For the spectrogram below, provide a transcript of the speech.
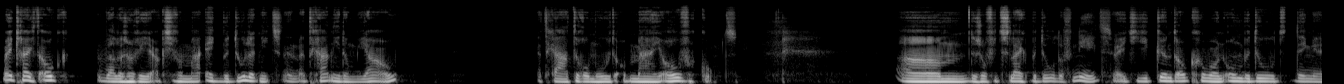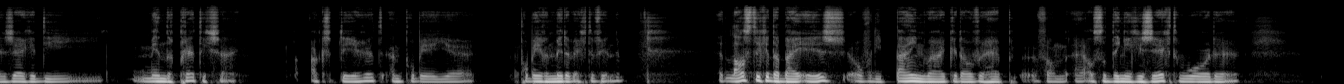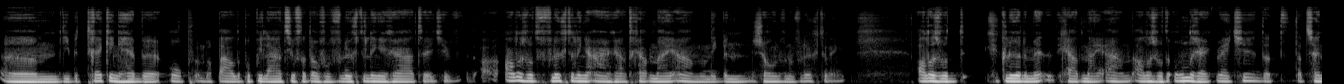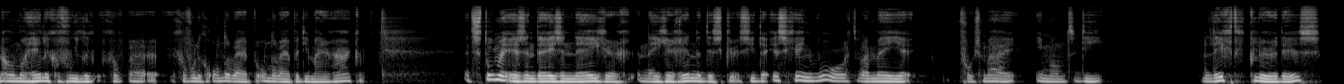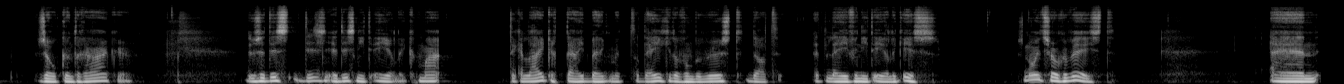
Maar je krijgt ook wel eens een reactie van, maar ik bedoel het niet. En het gaat niet om jou. Het gaat erom hoe het op mij overkomt. Ehm, dus of je het slecht bedoelt of niet, weet je, je kunt ook gewoon onbedoeld dingen zeggen die minder prettig zijn. Accepteer het en probeer, je, probeer een middenweg te vinden. Het lastige daarbij is, over die pijn waar ik het over heb, van eh, als er dingen gezegd worden um, die betrekking hebben op een bepaalde populatie, of dat over vluchtelingen gaat, weet je, alles wat vluchtelingen aangaat, gaat mij aan, want ik ben zoon van een vluchteling. Alles wat gekleurde gaat mij aan. Alles wat onrecht, weet je, dat, dat zijn allemaal hele gevoelige, uh, gevoelige onderwerpen, onderwerpen die mij raken. Het stomme is in deze neger, negerinnen discussie, er is geen woord waarmee je volgens mij iemand die licht gekleurd is, zo kunt raken. Dus het is, het is, het is niet eerlijk. Maar tegelijkertijd ben ik me terdege ervan bewust dat het leven niet eerlijk is. Het is nooit zo geweest. En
